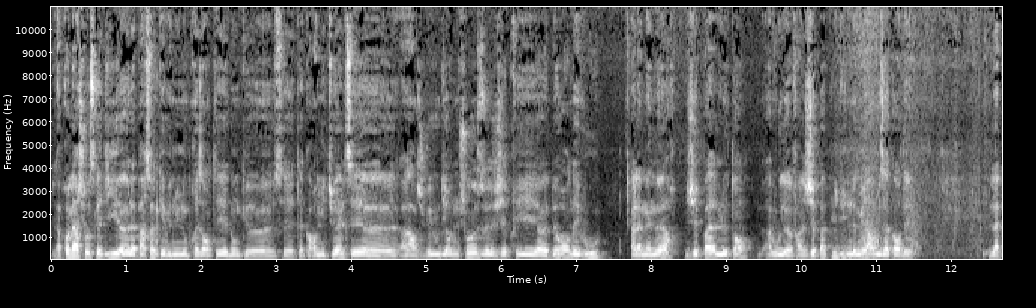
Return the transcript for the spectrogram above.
la première chose qu'a dit euh, la personne qui est venue nous présenter euh, cet accord mutuel, c'est alors je vais vous dire une chose, j'ai pris deux rendez-vous à la même heure, j'ai pas le temps à vous, enfin j'ai pas plus d'une demi-heure à vous accorder. La,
